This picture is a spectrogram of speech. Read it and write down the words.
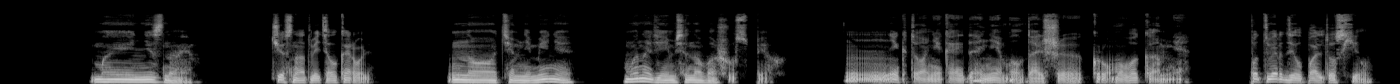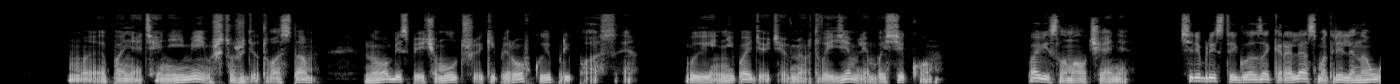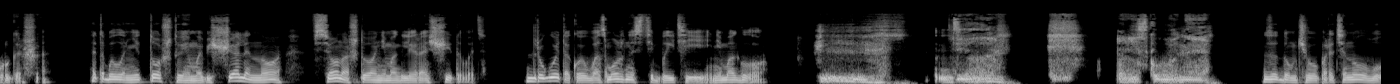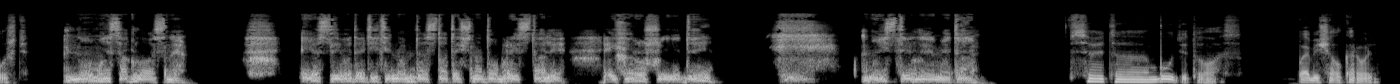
«Мы не знаем», — честно ответил король. «Но, тем не менее, мы надеемся на ваш успех». «Никто никогда не был дальше Кромового камня», — подтвердил Пальтус Хилл. «Мы понятия не имеем, что ждет вас там, но обеспечим лучшую экипировку и припасы. Вы не пойдете в мертвые земли босиком». Повисло молчание. Серебристые глаза короля смотрели на Ургаша. Это было не то, что им обещали, но все, на что они могли рассчитывать. Другой такой возможности быть и не могло. «Дело рискованное», задумчиво протянул вождь. «Но мы согласны. Если вы дадите нам достаточно доброй стали и хорошей еды, мы сделаем это». «Все это будет у вас», — пообещал король.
